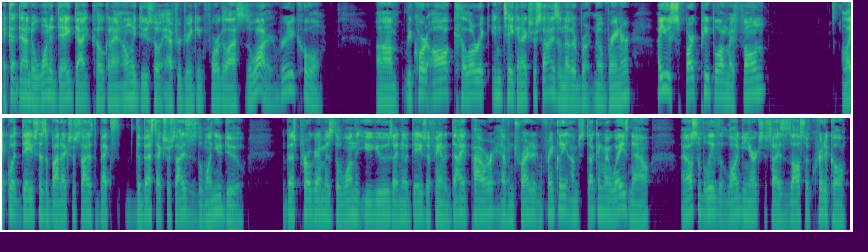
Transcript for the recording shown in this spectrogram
I cut down to one a day, Diet Coke, and I only do so after drinking four glasses of water. Very cool. Um, record all caloric intake and exercise, another no brainer. I use Spark People on my phone. I like what Dave says about exercise. The best, the best exercise is the one you do. The best program is the one that you use. I know Dave's a fan of Diet Power. Haven't tried it, and frankly, I'm stuck in my ways now. I also believe that logging your exercise is also critical.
